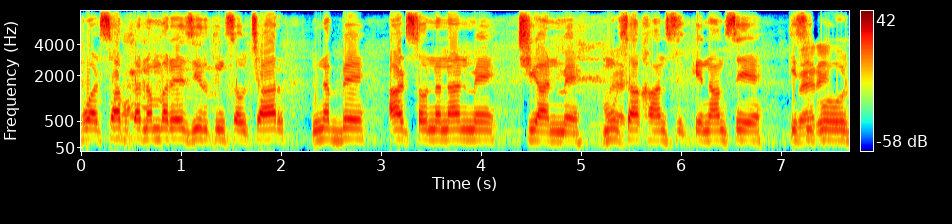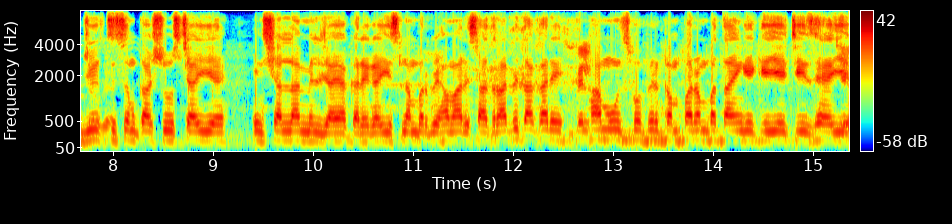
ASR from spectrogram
व्हाट्सएप का नंबर है ज़ीरो तीन सौ चार नब्बे आठ सौ निन्यानवे छियानवे। मूसा खान के नाम से है। किसी को जिस किस्म का शूज़ चाहिए इंशाल्लाह मिल जाया करेगा। इस नंबर पे हमारे साथ राबिता करे। हम उसको फिर कंफर्म बताएँगे कि ये चीज़ है ये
